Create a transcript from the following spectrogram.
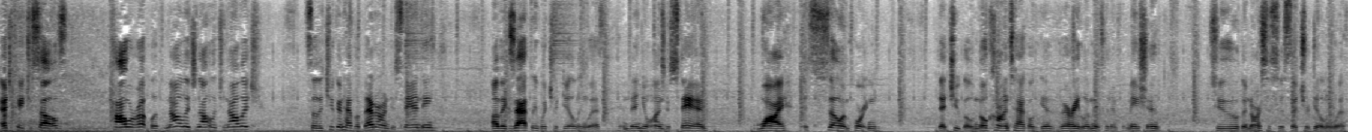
educate yourselves, power up with knowledge, knowledge, knowledge, so that you can have a better understanding of exactly what you're dealing with. And then you'll understand why it's so important that you go no contact or give very limited information to the narcissist that you're dealing with.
